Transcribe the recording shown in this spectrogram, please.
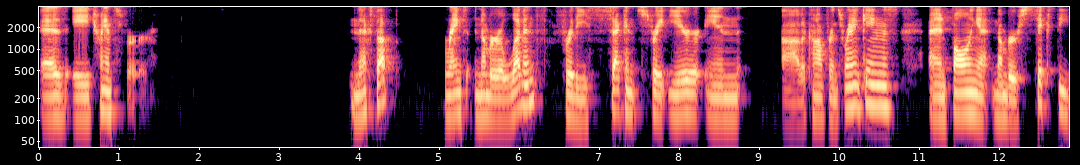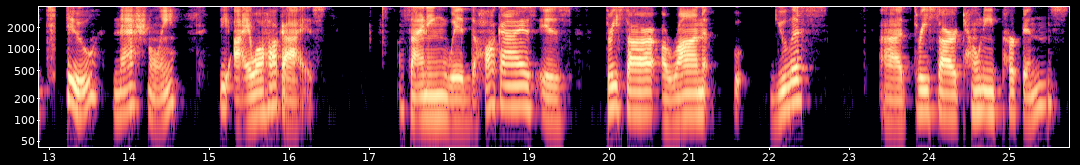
as a transfer. Next up, ranked number 11th for the second straight year in uh, the conference rankings, and falling at number 62 nationally, the Iowa Hawkeyes. Signing with the Hawkeyes is three star Ahron Ulis, uh, three star Tony Perkins,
